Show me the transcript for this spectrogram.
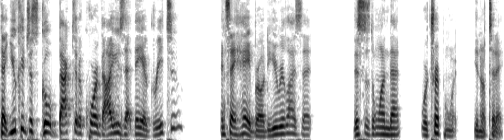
that you could just go back to the core values that they agreed to and say, hey, bro, do you realize that this is the one that we're tripping with, you know, today?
